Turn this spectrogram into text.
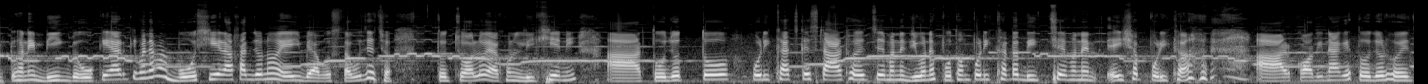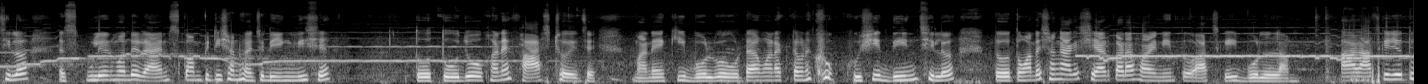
একটুখানি লিখবে। ওকে আর কি মানে আমার বসিয়ে রাখার জন্য এই ব্যবস্থা, বুঝেছ? তো চলো এখন লিখিয়ে নিই আর তোজোর তো পরীক্ষা আজকে স্টার্ট হয়েছে মানে জীবনে প্রথম পরীক্ষাটা দিচ্ছে মানে এইসব পরীক্ষা। আর কদিন আগে তোজোর হয়েছিল, স্কুলের মধ্যে র্যান্স কম্পিটিশান হয়েছিল ইংলিশে। তো তোজো ওখানে ফার্স্ট হয়েছে। মানে কি বলব, ওটা আমার একটা মানে খুব খুশির দিন ছিল। তো তোমাদের সঙ্গে আগে শেয়ার করা হয়নি, তো আজকেই বললাম। আর আজকে যেহেতু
